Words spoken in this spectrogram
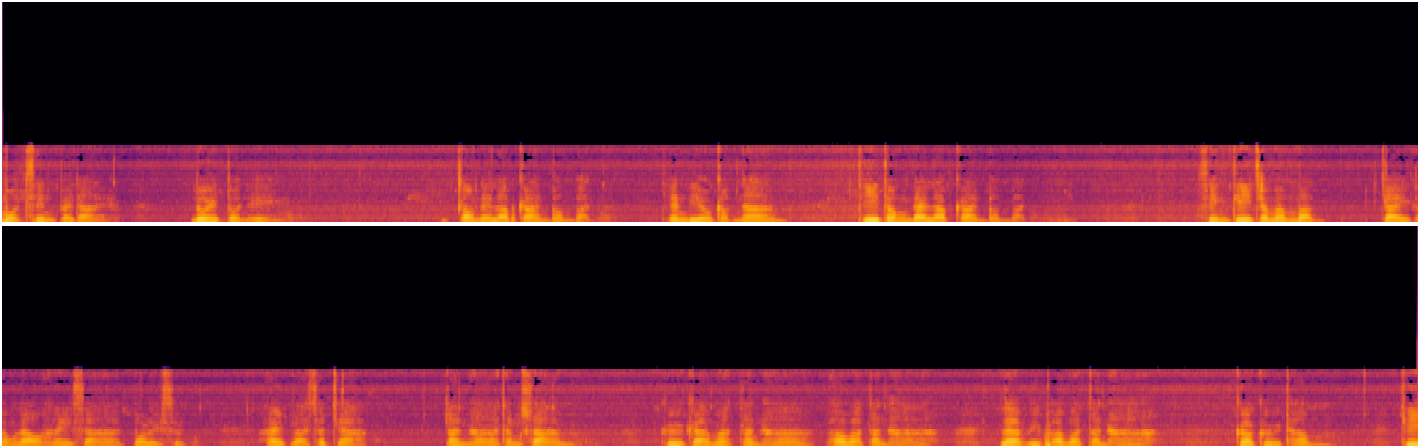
หมดสิ้นไปได้ ด้วยตนเอง ต้องได้รับการบำบัด เช่นเดียวกับน้ำที่ต้องได้รับการบำบัด สิ่งที่จะบำบัดใจของเราให้สะอาดบริสุทธิ์ ให้ปราศจากตัณหาทั้งสาม คือกามตัณหาภาวะตัณหา และวิภาวะตัณหา ก็คือธรรมที่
